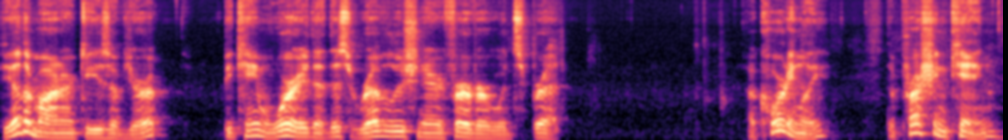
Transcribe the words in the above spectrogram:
the other monarchies of Europe became worried that this revolutionary fervor would spread. Accordingly, the Prussian king,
